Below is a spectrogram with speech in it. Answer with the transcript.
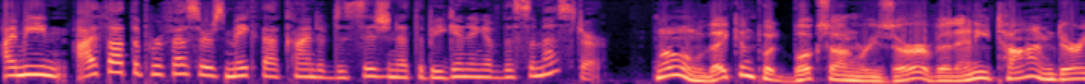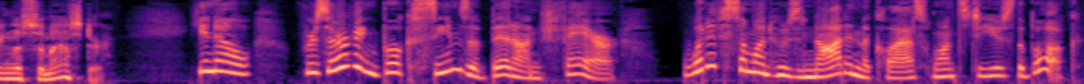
I mean, I thought the professors make that kind of decision at the beginning of the semester. Oh, they can put books on reserve at any time during the semester. You know, reserving books seems a bit unfair. What if someone who's not in the class wants to use the book?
